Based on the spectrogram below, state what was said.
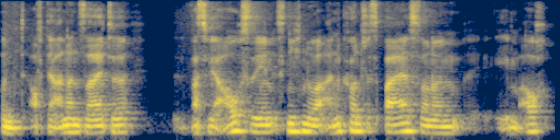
Und auf der anderen Seite, was wir auch sehen, ist nicht nur Unconscious Bias, sondern eben auch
